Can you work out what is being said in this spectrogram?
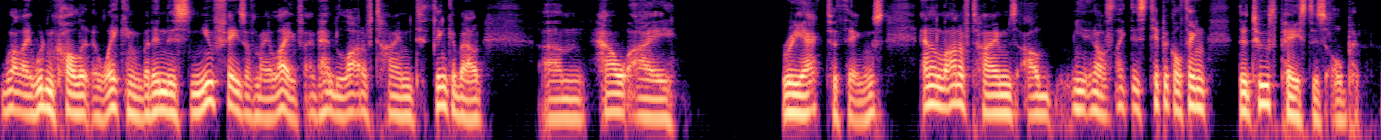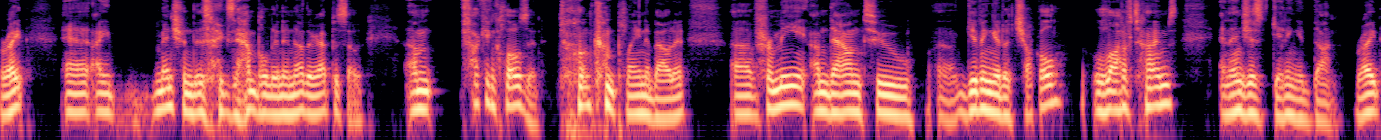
well i wouldn't call it awakening but in this new phase of my life i've had a lot of time to think about um, how i react to things. And a lot of times I'll, you know, it's like this typical thing the toothpaste is open, right? And I mentioned this example in another episode. Um, fucking close it. Don't complain about it. Uh, for me, I'm down to uh, giving it a chuckle a lot of times and then just getting it done, right?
